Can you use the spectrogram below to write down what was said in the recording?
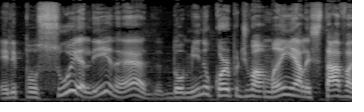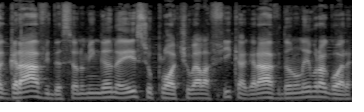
Ele possui ali, né? Domina o corpo de uma mãe e ela estava grávida, se eu não me engano, é esse o plot, ou ela fica grávida, eu não lembro agora.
